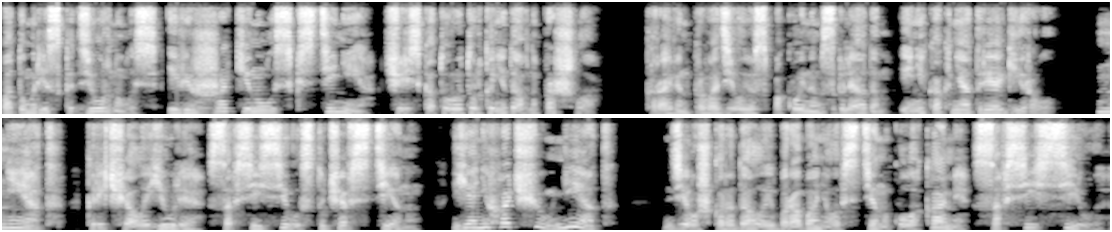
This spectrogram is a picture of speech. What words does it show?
потом резко дернулась и визжа кинулась к стене, через которую только недавно прошла. Кравин проводил ее спокойным взглядом и никак не отреагировал. «Нет!» — кричала Юлия, со всей силы стуча в стену. «Я не хочу, нет!» Девушка рыдала и барабанила в стену кулаками со всей силы.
